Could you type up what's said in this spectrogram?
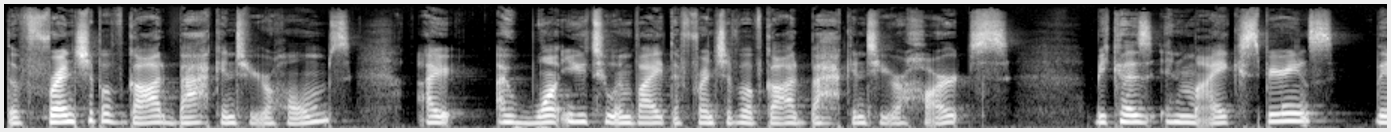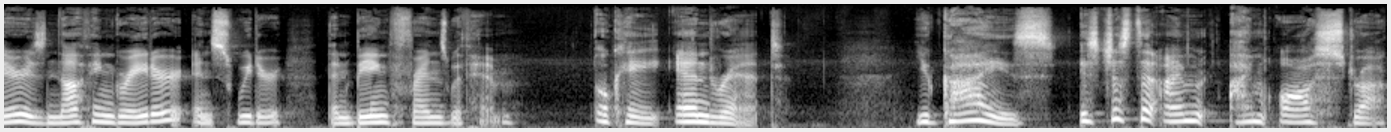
the friendship of God back into your homes. I, I want you to invite the friendship of God back into your hearts because, in my experience, there is nothing greater and sweeter than being friends with Him. Okay, and rant. You guys, it's just that I'm I'm awestruck.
